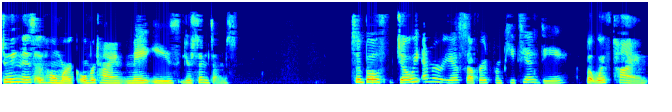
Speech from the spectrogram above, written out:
Doing this as homework over time may ease your symptoms. So both Joey and Maria suffered from PTSD, but with time,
